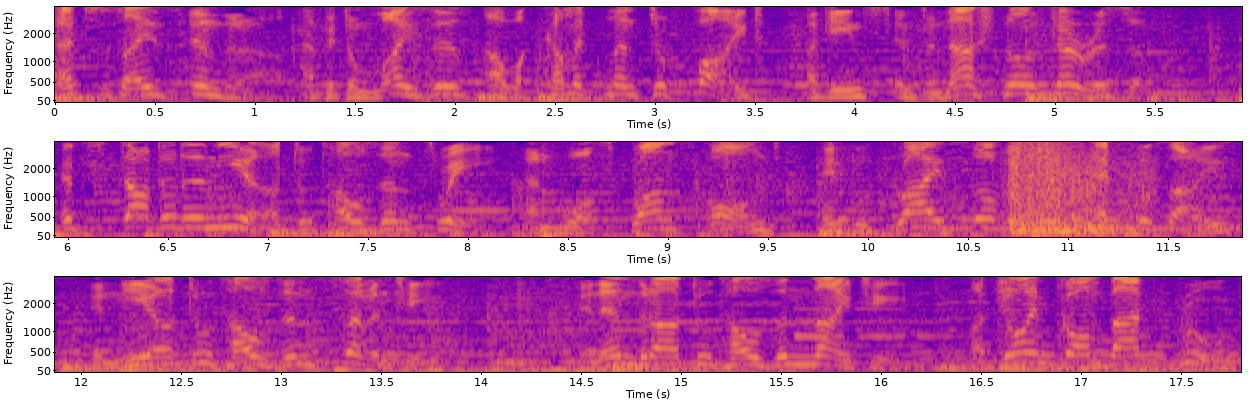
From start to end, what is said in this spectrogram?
Exercise Indra epitomizes our commitment to fight against international terrorism. It started in year 2003 and was transformed into Tri-Services Exercise in year 2017. In Indra 2019, a joint combat group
